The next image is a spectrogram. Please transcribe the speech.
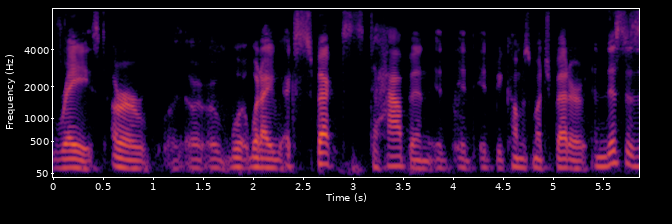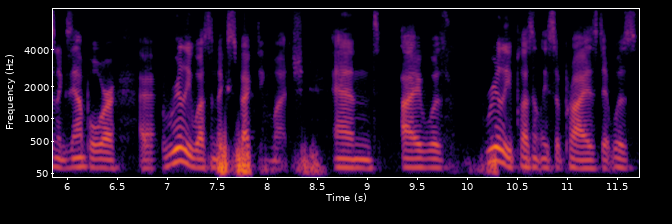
raised or, or, or, what I expect to happen, it, it, it, becomes much better. And this is an example where I really wasn't expecting much. And I was really pleasantly surprised. It was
